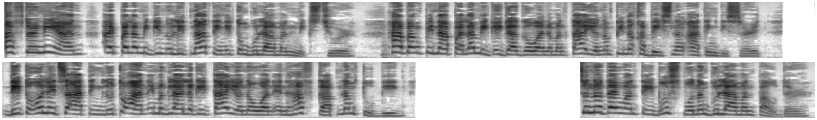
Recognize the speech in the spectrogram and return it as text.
After niyan, ay palamigin ulit natin itong gulaman mixture. Habang pinapalamig ay gagawa naman tayo ng pinaka-base ng ating dessert. Dito ulit sa ating lutuan ay maglalagay tayo ng 1 and half cup ng tubig. Sunod ay 1 tablespoon ng gulaman powder.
